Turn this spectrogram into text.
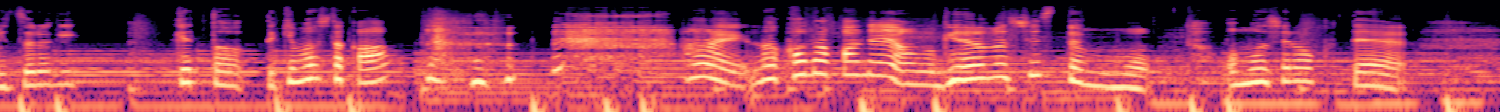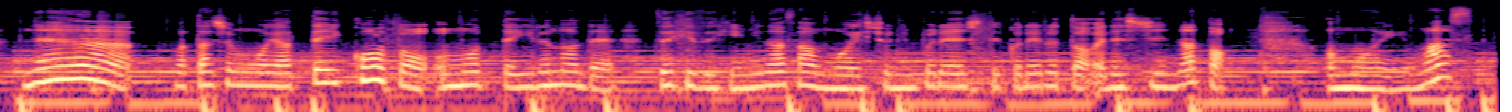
三剣ゲットできましたか？はい、なかなかね、あのゲームシステムも面白くて、ねえ、私もやっていこうと思っているので、ぜひぜひ皆さんも一緒にプレイしてくれると嬉しいなと思います。という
